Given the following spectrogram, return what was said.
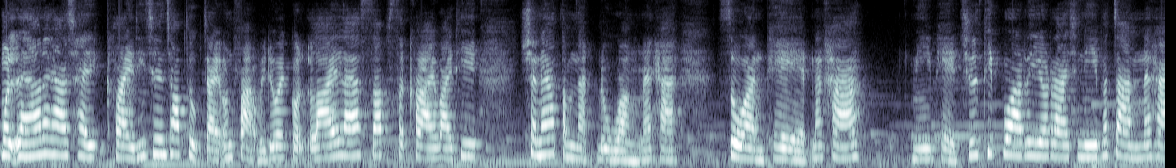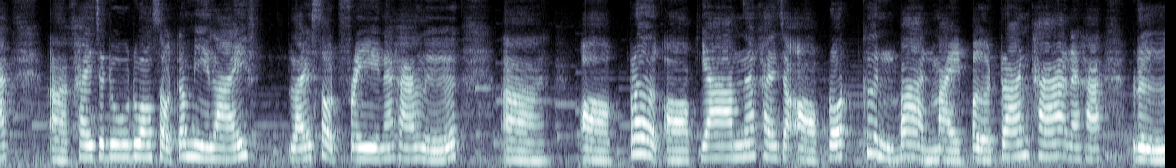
หมดแล้วนะคะใช้ใครที่ชื่นชอบถูกใจอ้นฝากไว้ด้วยกดไลค์และ Subscribe ไว้ที่ช anel ตำหนักดวงนะคะ ส่วนเพจนะคะมีเพจชื่อทิพวารีราชินีพระจันทร์นะคะะใครจะดูดวงสดก็มีไลฟ์ไลฟ์สดฟรีนะคะ หรืออ ออกเลิกออกยามนะใครจะออกรถขึ้นบ้านใหม่เปิดร้านค้านะคะ หรือ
